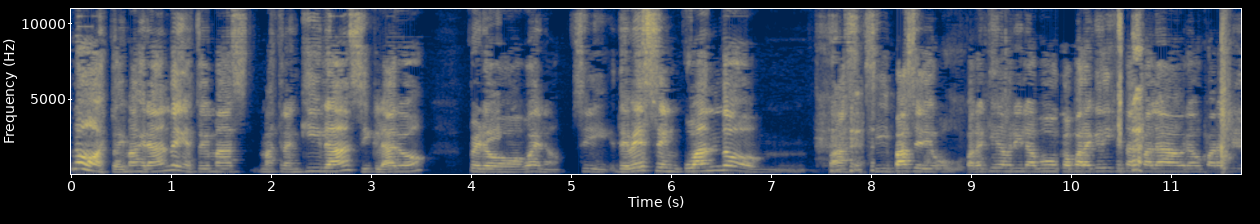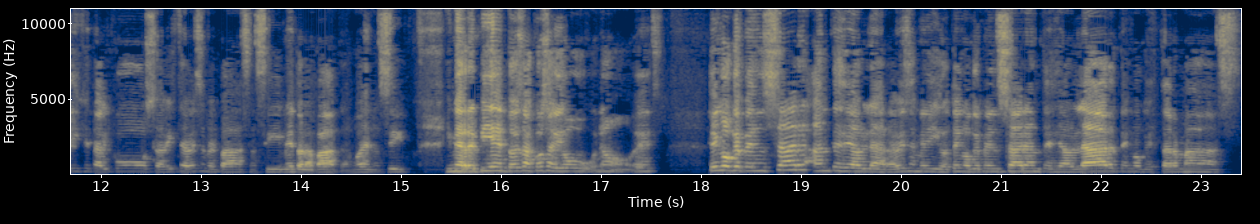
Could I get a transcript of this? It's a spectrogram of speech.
No, estoy más grande y estoy más, más tranquila, sí, claro. Pero bueno, sí, de vez en cuando pasa, sí, pasa y digo, "Uh, ¿para qué abrí la boca? ¿O para qué dije tal palabra? ¿O para qué dije tal cosa? ¿Viste? A veces me pasa, sí, meto la pata, bueno, sí. Y me arrepiento de esas cosas y digo, "Uh, no, es, tengo que pensar antes de hablar. A veces me digo, tengo que pensar antes de hablar, tengo que estar más,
